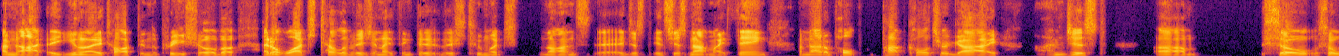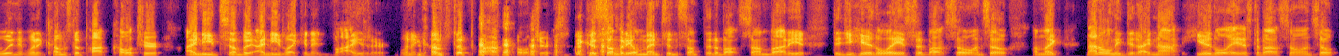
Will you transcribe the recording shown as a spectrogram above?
I'm not. Uh, you and I talked in the pre-show about I don't watch television. I think there, there's too much non. Uh, it just it's just not my thing. I'm not a pop pop culture guy. I'm just um so so when it when it comes to pop culture, I need somebody. I need like an advisor when it comes to pop culture because somebody will mention something about somebody. Did you hear the latest about so and so? I'm like, not only did I not hear the latest about so and so,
